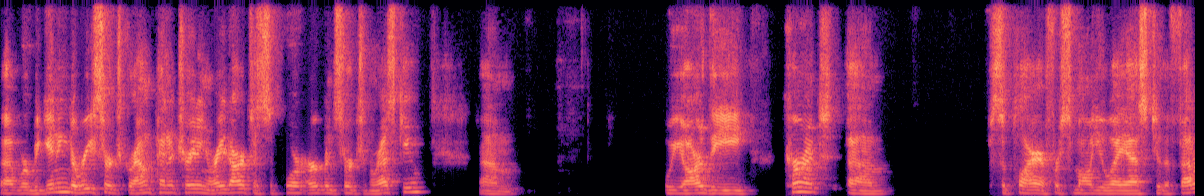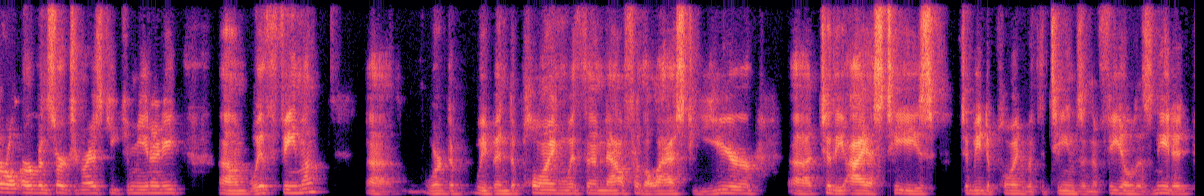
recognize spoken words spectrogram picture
Uh, we're beginning to research ground penetrating radar to support urban search and rescue. Um, we are the current um, supplier for small UAS to the federal urban search and rescue community um, with FEMA. Uh, we're we've been deploying with them now for the last year uh, to the ISTs to be deployed with the teams in the field as needed.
